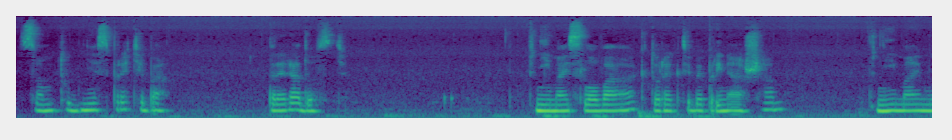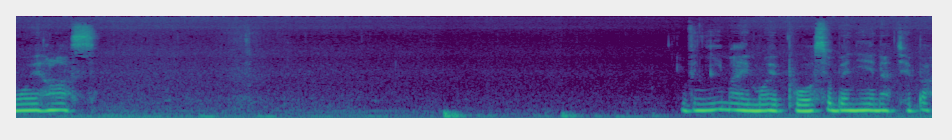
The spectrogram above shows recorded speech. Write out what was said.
Som tu dnes pre teba, pre radosť. Vnímaj slová, ktoré k tebe prinášam. Vnímaj môj hlas. Vnímaj moje pôsobenie na teba.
